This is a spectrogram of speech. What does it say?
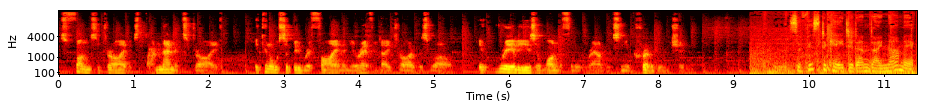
it's fun to drive, it's dynamic to drive. It can also be refined in your everyday drive as well. It really is a wonderful all-rounder. It's an incredible machine. Sophisticated and dynamic,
